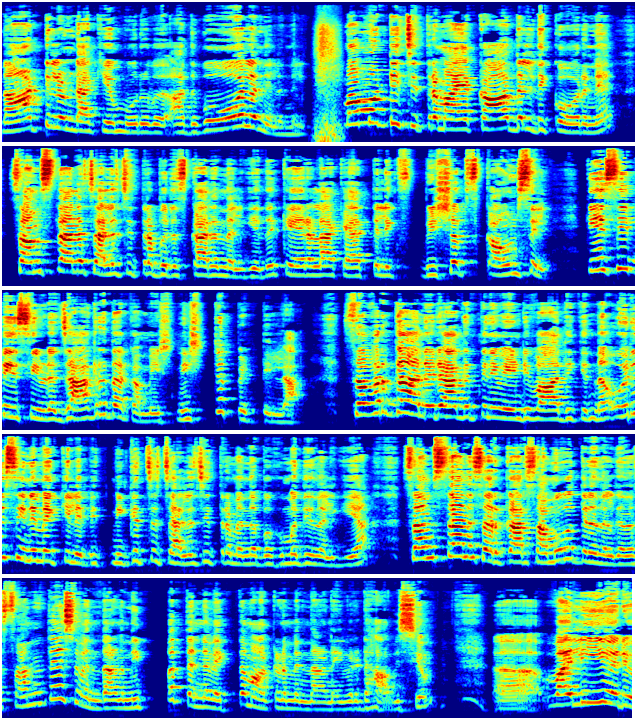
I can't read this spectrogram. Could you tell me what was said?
നാട്ടിലുണ്ടാക്കിയ മുറിവ് അതുപോലെ നിലനിൽക്കും. മമ്മൂട്ടി ചിത്രമായ കാതൽ ദി കോറിന് സംസ്ഥാന ചലച്ചിത്ര പുരസ്കാരം നൽകിയത് Kerala Catholics bishops council. K C B സിയുടെ ജാഗ്രതാ കമ്മീഷൻ ഇഷ്ടപ്പെട്ടില്ല. സവർഗ അനുരാഗത്തിന് വേണ്ടി വാദിക്കുന്ന ഒരു സിനിമയ്ക്ക് ലഭി മികച്ച ചലച്ചിത്രം എന്ന ബഹുമതി നൽകിയ സംസ്ഥാന സർക്കാർ സമൂഹത്തിന് നൽകുന്ന സന്ദേശം എന്താണെന്ന് ഇപ്പൊ തന്നെ വ്യക്തമാക്കണമെന്നാണ് ഇവരുടെ ആവശ്യം. വലിയൊരു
